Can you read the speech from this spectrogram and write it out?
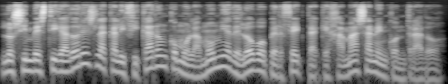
Los investigadores la calificaron como la momia de lobo perfecta que jamás han encontrado.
